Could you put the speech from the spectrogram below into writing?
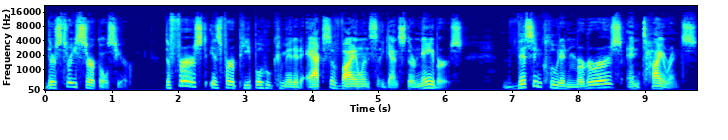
there's three circles here. The first is for people who committed acts of violence against their neighbors. This included murderers and tyrants.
